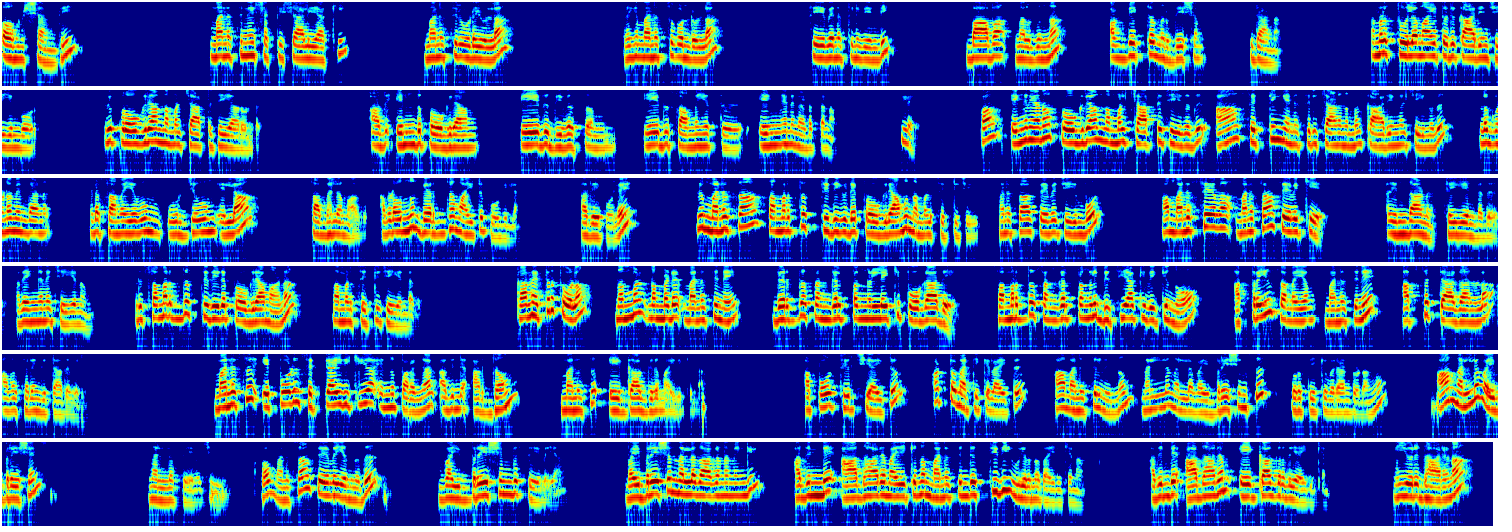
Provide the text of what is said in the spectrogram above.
ഓം ശാന്തി. മനസ്സിനെ ശക്തിശാലിയാക്കി മനസ്സിലൂടെയുള്ള അല്ലെങ്കിൽ മനസ്സുകൊണ്ടുള്ള സേവനത്തിനു വേണ്ടി ബാബ നൽകുന്ന അവ്യക്ത നിർദ്ദേശം ഇതാണ്. നമ്മൾ സ്ഥൂലമായിട്ടൊരു കാര്യം ചെയ്യുമ്പോൾ ഒരു പ്രോഗ്രാം നമ്മൾ ചാർട്ട് ചെയ്യാറുണ്ട്. അത് എന്ത് പ്രോഗ്രാം ഏത് ദിവസം ഏത് സമയത്ത് എങ്ങനെ നടത്തണം ഇല്ലേ അപ്പൊ എങ്ങനെയാണോ പ്രോഗ്രാം നമ്മൾ ചാർട്ട് ചെയ്തത് ആ സെറ്റിംഗ് അനുസരിച്ചാണ് നമ്മൾ കാര്യങ്ങൾ ചെയ്യുന്നത്. ഉള്ള ഗുണം എന്താണ്? അവിടെ സമയവും ഊർജവും എല്ലാം സഫലമാകും. അവിടെ ഒന്നും വ്യർത്ഥമായിട്ട് പോകില്ല. അതേപോലെ ഒരു മനസ്സാ സമർത്ഥ സ്ഥിതിയുടെ പ്രോഗ്രാം നമ്മൾ സെറ്റ് ചെയ്യും. മനസ്സാ സേവ ചെയ്യുമ്പോൾ ആ മനസ്സേവ മനസ്സാ സേവയ്ക്ക് അതെന്താണ് ചെയ്യേണ്ടത്? അതെങ്ങനെ ചെയ്യണം? ഒരു സമർത്ഥ സ്ഥിതിയുടെ പ്രോഗ്രാമാണ് നമ്മൾ സെറ്റ് ചെയ്യേണ്ടത്. കാരണം എത്രത്തോളം നമ്മൾ നമ്മുടെ മനസ്സിനെ വ്യർത്ഥ സങ്കല്പങ്ങളിലേക്ക് പോകാതെ സമർദ്ധ സങ്കല്പങ്ങളിൽ ബിസിയാക്കി വെക്കുന്നോ അത്രയും സമയം മനസ്സിനെ അപ്സെറ്റ് ആകാനുള്ള അവസരം കിട്ടാതെ വരും. മനസ്സ് എപ്പോഴും സെറ്റായിരിക്കുക എന്ന് പറഞ്ഞാൽ അതിന്റെ അർത്ഥം മനസ്സ് ഏകാഗ്രമായിരിക്കണം അപ്പോൾ തീർച്ചയായിട്ടും ഓട്ടോമാറ്റിക്കലായിട്ട് ആ മനസ്സിൽ നിന്നും നല്ല നല്ല വൈബ്രേഷൻസ് പുറത്തേക്ക് വരാൻ തുടങ്ങും. ആ നല്ല വൈബ്രേഷൻസ് നല്ല സേവ ചെയ്യും. അപ്പോൾ മനസ്സാ സേവ എന്നത് വൈബ്രേഷന്റെ സേവയാണ്. വൈബ്രേഷൻ നല്ലതാകണമെങ്കിൽ അതിന്റെ ആധാരമായിരിക്കുന്ന മനസ്സിന്റെ സ്ഥിതി ഉയർന്നതായിരിക്കണം. അതിന്റെ ആധാരം ഏകാഗ്രതയായിരിക്കണം. ഈ ഒരു ധാരണ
